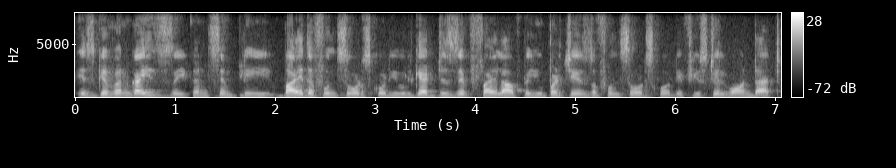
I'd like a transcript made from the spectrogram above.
is given guys. So you can simply buy the full source code. You will get the zip file after you purchase the full source code if you still want that.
